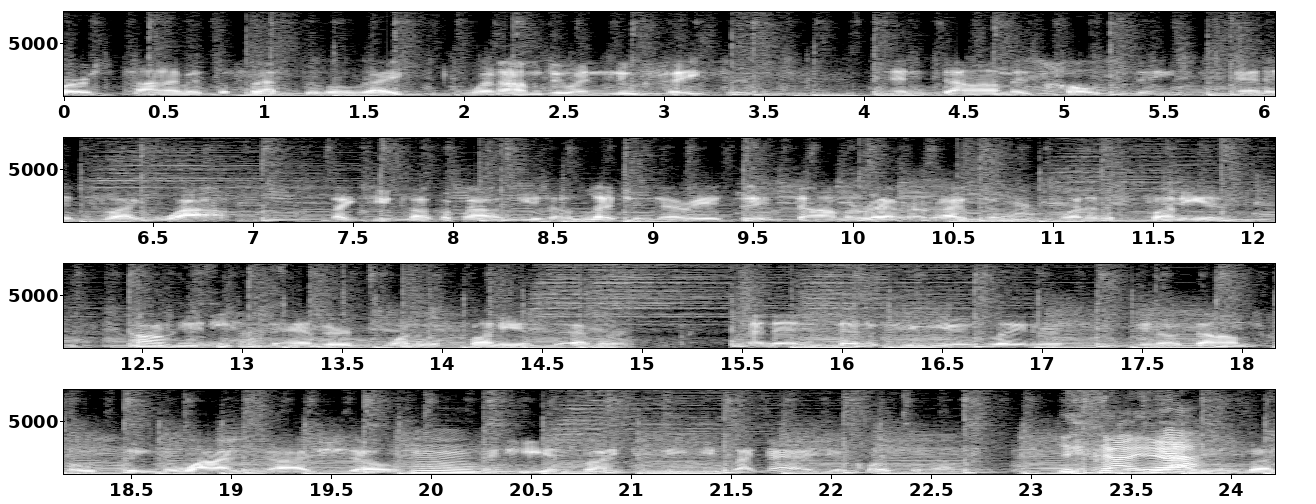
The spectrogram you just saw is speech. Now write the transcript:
First time at the festival, right? When I'm doing new faces and Dom is hosting, and it's like, wow. Like you talk about, you know, legendary. It's, it's Dom Irrera, right? The- Yeah. One of the funniest Oh, by any standard, one of the funniest ever. And then, then a few years later, you know, Dom's hosting the Wise Guys show, Mm. and he invites me. He's like, "Hey, you're close enough." Yeah, yeah. Yeah. But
